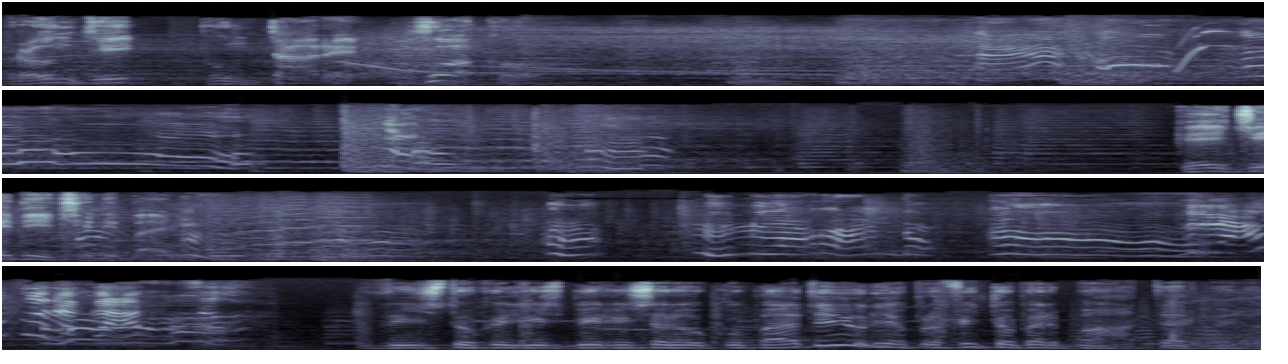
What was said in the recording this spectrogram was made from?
Pronti? Puntare fuoco! Che ci dici di bello? Mi arrendo. Bravo, ragazzo. Visto che gli sbirri sono occupati, io ne approfitto per battermela.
